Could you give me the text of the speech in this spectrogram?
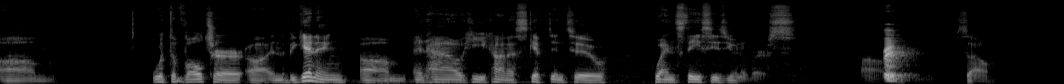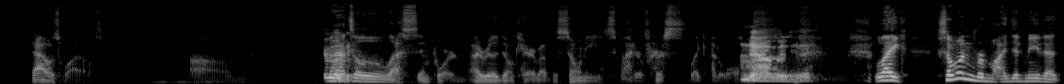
um, with the Vulture uh, in the beginning, um, and how he kind of skipped into Gwen Stacy's universe. Um, so that was wild. Um, but that's a little less important. I really don't care about the Sony Spider Verse like at all. No, me neither. like someone reminded me that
